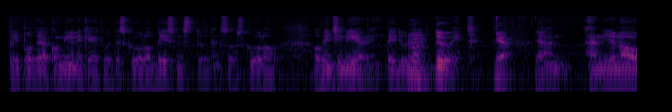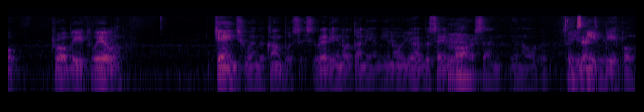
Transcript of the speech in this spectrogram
people there communicate with the School of Business students or School of, of Engineering. They do not Mm. do it. Yeah. Yeah. And, and you know, probably it will change when the campus is ready in Otaniemi. You know, you have the same Mm. bars and, you know, the, so you meet people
